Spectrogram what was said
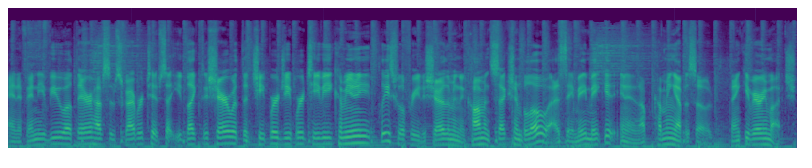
And if any of you out there have subscriber tips that you'd like to share with the Cheaper Jeeper TV community, please feel free to share them in the comments section below as they may make it in an upcoming episode. Thank you very much.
